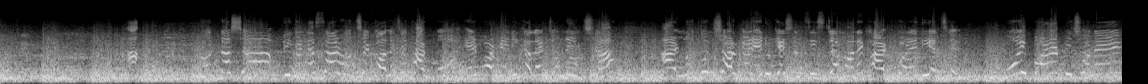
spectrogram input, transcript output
করছেন আ- প্রত্যাশা বিজ্ঞানা স্যার হচ্ছে কলেজে থাকব। এরপর মেডিকেলের জন্য ইচ্ছা। আর নতুন সরকার এডুকেশন সিস্টেম অনেক হার্ড করে দিয়েছে। বই পড়ার পিছনে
